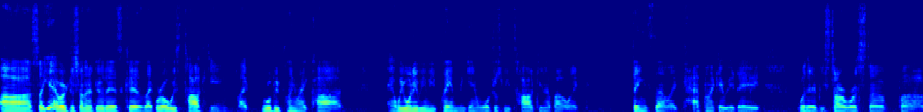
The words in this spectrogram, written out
Uh, so yeah, we're just trying to do this because like we're always talking. Like we'll be playing like COD, and we won't even be playing the game. We'll just be talking about like things that like happen like every day, whether it be Star Wars stuff, uh,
